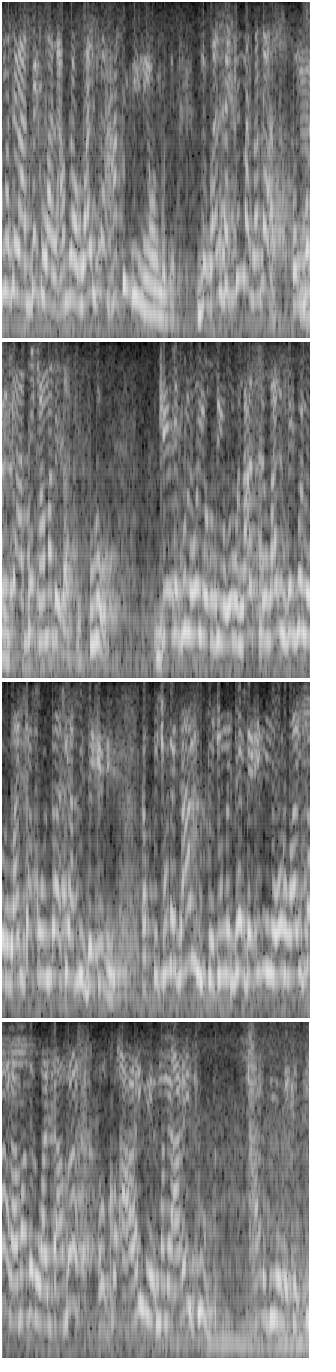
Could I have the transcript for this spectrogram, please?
আমাদের অর্ধেক ওয়াল আমরা ওয়ালটা হাতি দিইনি ওর মধ্যে। যে ওয়াল দেখছেন না দাদা ওই ওয়ালটা অর্ধেক আমাদের আছে পুরো। যে দেখুন ওই অবধি ওর লাস্ট ওয়াল দেখবেন ওর ওয়ালটা কোনটা আছে আপনি দেখে নিন। পিছনে যান পেছনে যে দেখে নিন ওর ওয়ালটা আর আমাদের ওয়ালটা আমরা আড়াই মানে আড়াই ফুট ছাড় দিয়ে রেখেছি।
